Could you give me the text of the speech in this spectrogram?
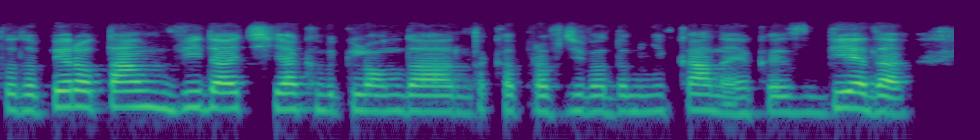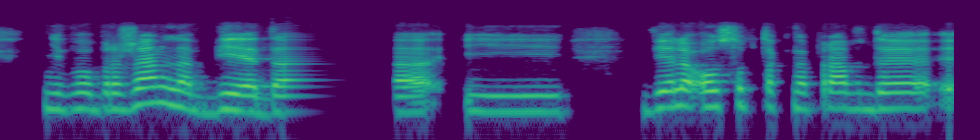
to dopiero tam widać, jak wygląda taka prawdziwa Dominikana, jaka jest bieda, niewyobrażalna bieda. I wiele osób tak naprawdę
